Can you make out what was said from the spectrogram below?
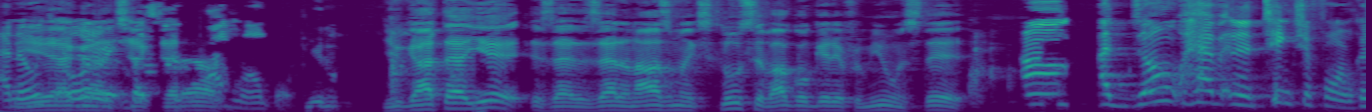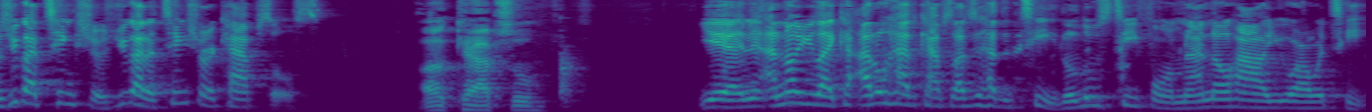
I know we Yeah, can I order it, check that out. eye magic. You got that yet? Is that is that an Asma exclusive? I'll go get it from you instead. Um, I don't have it in a tincture form because you got tinctures. You got a tincture or capsules. A capsule. Yeah, and I know you like. I don't have capsules. I just have the tea, the loose tea form, and I know how you are with tea.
